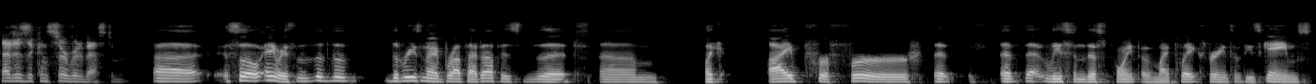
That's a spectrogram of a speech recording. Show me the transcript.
that is a conservative estimate. Uh, so, anyways, the, the the reason I brought that up is that um, like I prefer at, at at least in this point of my play experience of these games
